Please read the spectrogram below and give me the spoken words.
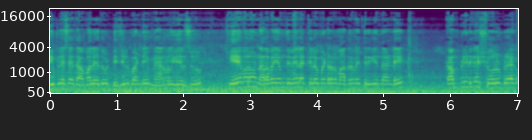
రీప్లేస్ అయితే అవ్వలేదు. డీజిల్ బండి మాన్యువల్ గేర్స్ కేవలం నలభై ఎనిమిది వేల కిలోమీటర్లు మాత్రమే తిరిగిందండి. కంప్లీట్గా షోరూమ్ ట్రాక్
